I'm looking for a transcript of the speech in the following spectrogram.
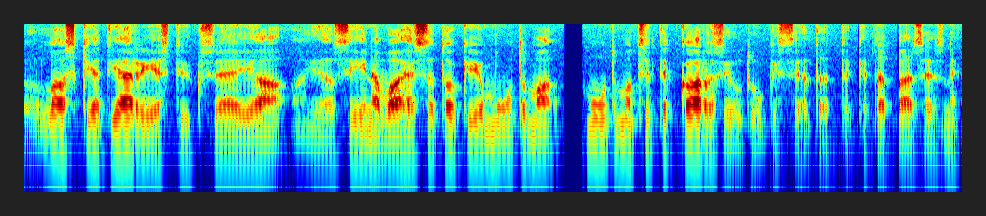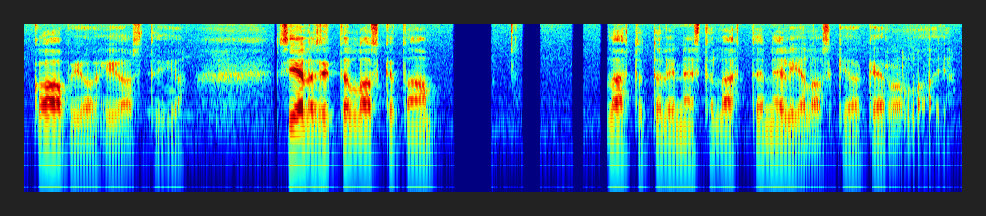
laskijat järjestykseen ja, ja siinä vaiheessa toki jo muutama, muutamat sitten karsiutuukin sieltä, että ketä pääsee sinne kaavioihin asti ja siellä sitten lasketaan lähtötelineistä lähtee neljä laskijaa kerrallaan ja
